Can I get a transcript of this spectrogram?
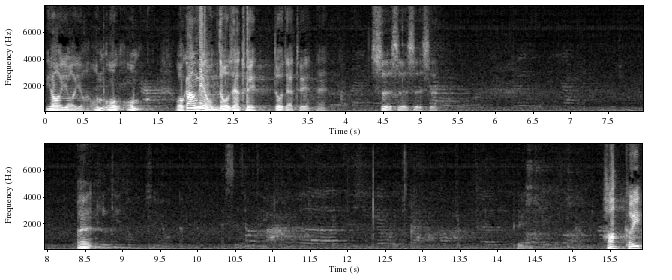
有有有我们我我我刚念我们都有在推都有在推嗯是是是是。嗯。好可以。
